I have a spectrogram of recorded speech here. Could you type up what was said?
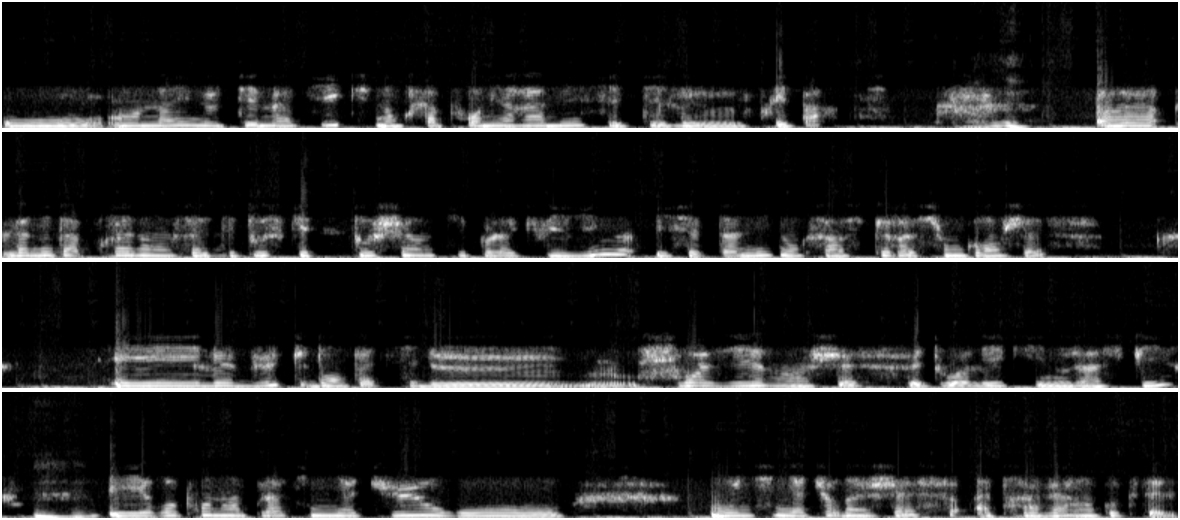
où on a une thématique. Donc la première année, c'était le street art. Ouais. Euh, L'année d'après, donc ça a été tout ce qui touchait un petit peu la cuisine. Et cette année, donc c'est inspiration grand chef. Et le but, donc, en fait, c'est de choisir un chef étoilé qui nous inspire Mhm. et reprendre un plat signature ou, ou une signature d'un chef à travers un cocktail.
